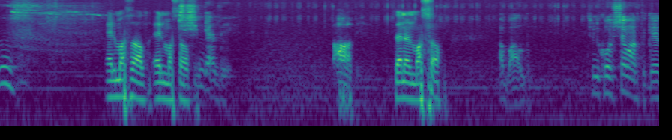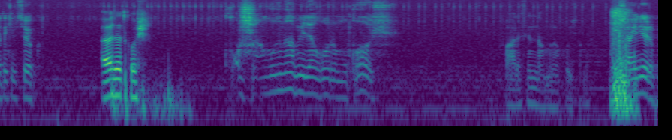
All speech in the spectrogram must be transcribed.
Uf. Elması al, elması al. Çişim geldi. Abi. Sen elması al. Abi aldım. Şimdi koşacağım artık evde kimse yok. Evet evet koş. Koş amına bile korum koş. Fare senin de amına koyacağım. Aşağı iniyorum.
